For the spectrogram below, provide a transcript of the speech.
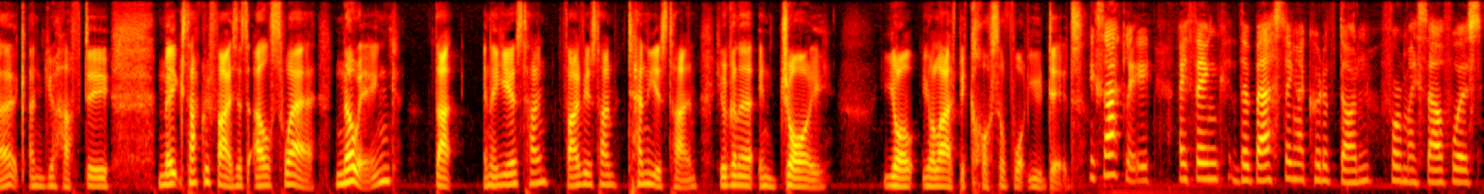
work and you have to make sacrifices elsewhere, knowing that in a year's time, five years' time, ten years' time, you're gonna enjoy your your life because of what you did. Exactly. I think the best thing I could have done for myself was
